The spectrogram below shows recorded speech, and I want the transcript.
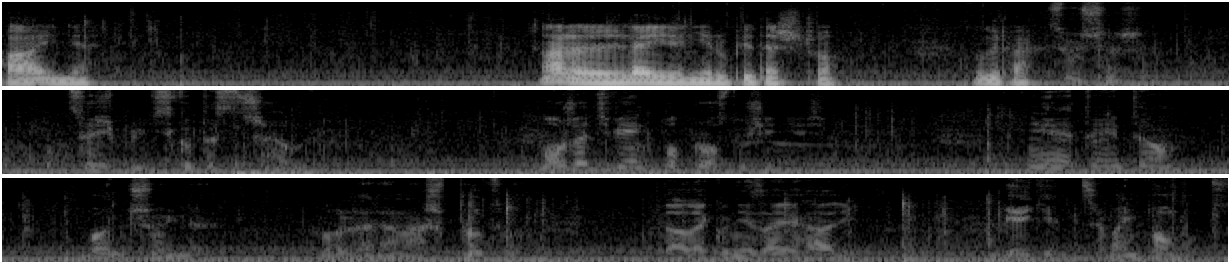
Fajnie. Ale leje, nie lubię deszczu w grach. Słyszysz? Coś blisko te strzały. Może dźwięk po prostu się. Nie, to nie to. Bądź czujny. Cholera nasz pluton. Daleko nie zajechali. Biegiem, trzeba im pomóc.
